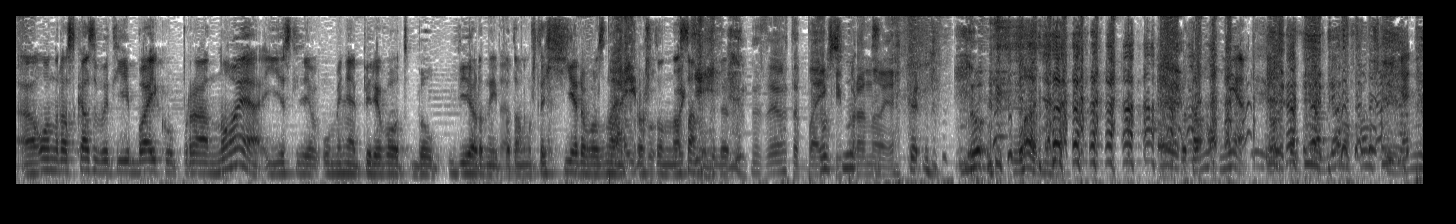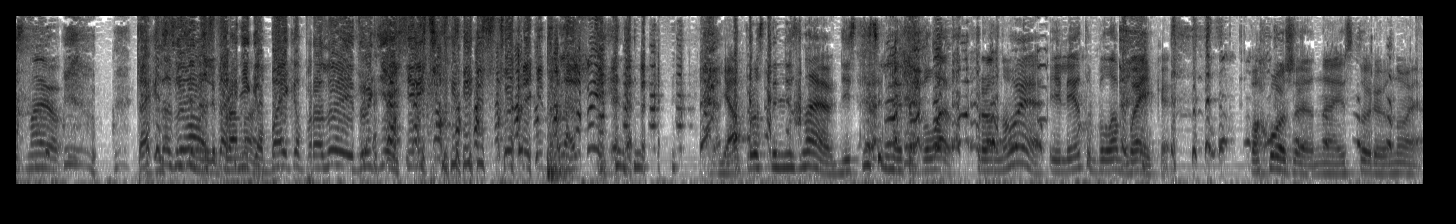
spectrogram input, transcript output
Э, Он рассказывает ей байку про Ноя, если у меня перевод был верный, Да. потому что хер его знает, про что он на самом окей. деле Назовем это байкой см- паранойя. ну, ладно. Потому, нет, просто проблема в том, что я не знаю, Так и называлась та книга «Байка паранойя и другие охерительные истории до нашей эры». я просто не знаю, действительно это была про Ноя или это была байка, похожая на историю Ноя.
